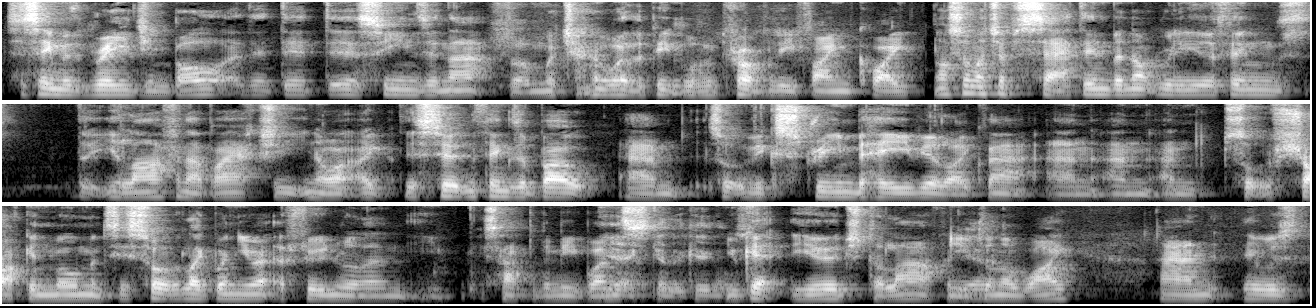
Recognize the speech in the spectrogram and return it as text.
it's the same with Raging Bull. There, there, there are scenes in that film which I know other people would probably find quite not so much upsetting, but not really the things that you're laughing at. But I actually, you know, I, there's certain things about um, sort of extreme behaviour like that, and, and and sort of shocking moments. It's sort of like when you're at a funeral, and you, it's happened to me once. get you get the urge to laugh, and you Yeah. don't know why. And there was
